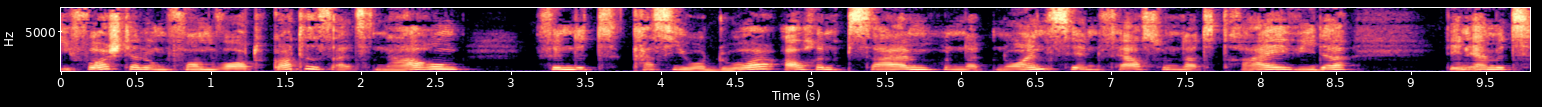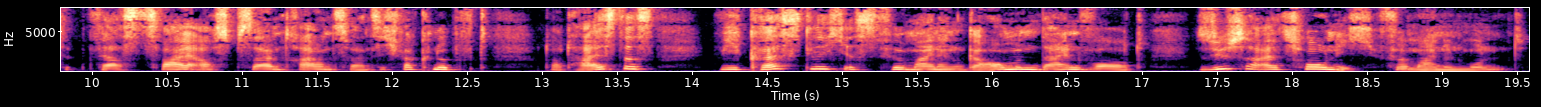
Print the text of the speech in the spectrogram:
Die Vorstellung vom Wort Gottes als Nahrung findet Cassiodor auch in Psalm 119, Vers 103 wieder, den er mit Vers 2 aus Psalm 23 verknüpft. Dort heißt es, wie köstlich ist für meinen Gaumen dein Wort, süßer als Honig für meinen Mund.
